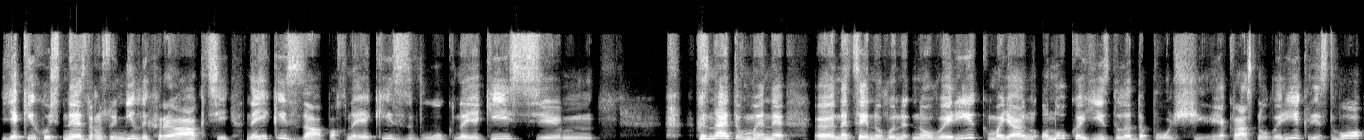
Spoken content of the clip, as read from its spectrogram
якихось незрозумілих реакцій на якийсь запах, на якийсь звук, на якийсь. Ви знаєте, в мене е, на цей новий, новий рік моя онука їздила до Польщі. Якраз Новий рік, Різдво,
